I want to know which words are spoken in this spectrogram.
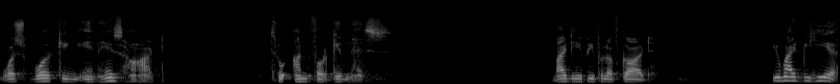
was working in his heart through unforgiveness. My dear people of God, you might be here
